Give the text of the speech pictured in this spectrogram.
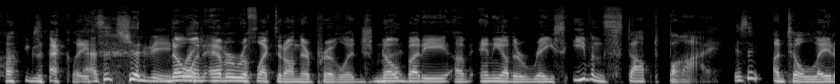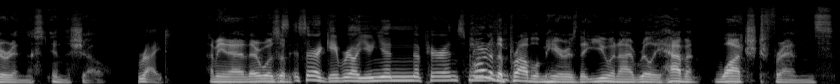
exactly. As it should be. No Like- one ever reflected on their privilege. Nobody of any other race even stopped by. Isn't until later in this in the show. Right. I mean, uh, there was Is, a is there a Gabrielle Union appearance? part of the problem here is that you and I really haven't watched Friends.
